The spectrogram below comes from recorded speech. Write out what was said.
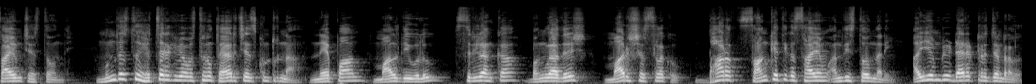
సాయం చేస్తోంది. ముందస్తు హెచ్చరిక వ్యవస్థను తయారు చేసుకుంటున్న నేపాల్ మాల్దీవులు శ్రీలంక బంగ్లాదేశ్ మారిషస్లకు భారత్ సాంకేతిక సాయం అందిస్తోందని IMD director general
